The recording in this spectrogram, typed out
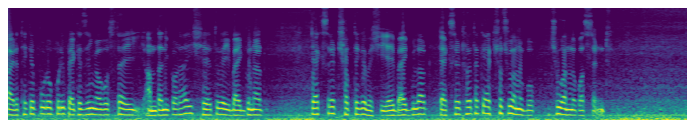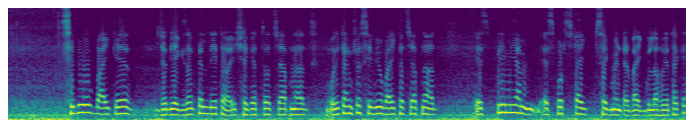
বাইরে থেকে পুরোপুরি প্যাকেজিং অবস্থায় আমদানি করা হয়, সেহেতু এই বাইকগুলোর ট্যাক্স রেট সব থেকে বেশি। এই বাইকগুলোর ট্যাক্স রেট হয়ে থাকে একশো চুয়ান্ন চুয়ান্ন পার্সেন্ট সিবিউ বাইকের যদি এক্সাম্পল দিতে হয়, সেক্ষেত্রে হচ্ছে আপনার, অধিকাংশ সিবিউ বাইক হচ্ছে আপনার এস প্রিমিয়াম স্পোর্টস টাইপ সেগমেন্টের বাইকগুলো হয়ে থাকে।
